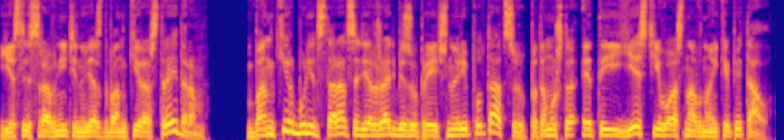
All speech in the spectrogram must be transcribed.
Если сравнить инвестбанкира с трейдером, банкир будет стараться держать безупречную репутацию, потому что это и есть его основной капитал.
